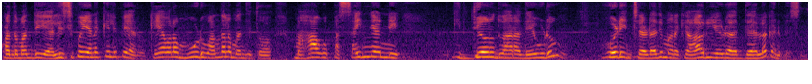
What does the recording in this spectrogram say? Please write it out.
కొంతమంది అలిసిపోయి వెనక్కి వెళ్ళిపోయారు కేవలం మూడు వందల మందితో మహా గొప్ప సైన్యాన్ని గిద్యోను ద్వారా దేవుడు ఓడించాడు. అది మనకి ఆరు ఏడు అధ్యాయాల్లో కనిపిస్తుంది.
